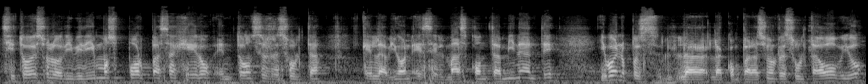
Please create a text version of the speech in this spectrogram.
si todo eso lo dividimos por pasajero, entonces resulta que el avión es el más contaminante y bueno, pues la, comparación resulta obvio,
